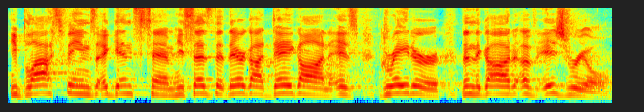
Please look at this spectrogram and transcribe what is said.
He blasphemes against him. He says that their God, Dagon, is greater than the God of Israel.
